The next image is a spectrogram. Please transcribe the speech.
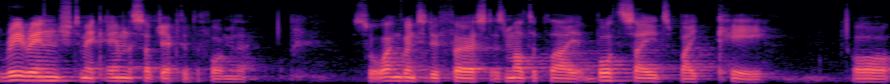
Rearrange to make m the subject of the formula. So what I'm going to do first is multiply both sides by k. Or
